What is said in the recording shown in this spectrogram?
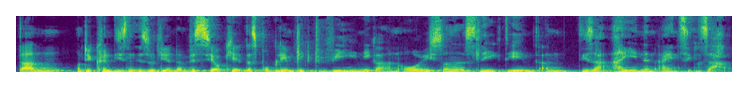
dann, und ihr könnt diesen isolieren, dann wisst ihr, okay, das Problem liegt weniger an euch, sondern es liegt eben an dieser einen einzigen Sache.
